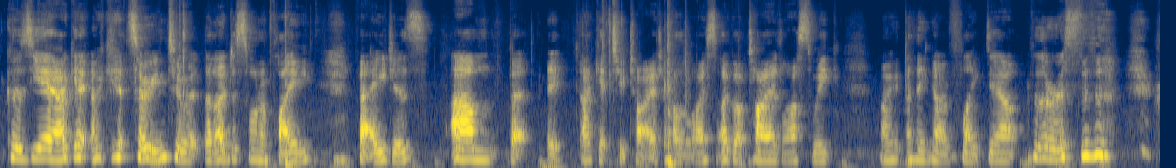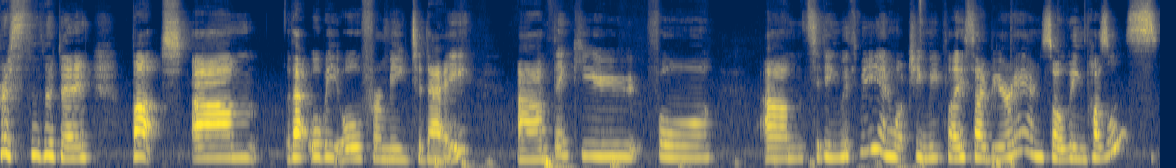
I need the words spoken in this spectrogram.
because yeah, I get I get so into it that I just want to play for ages. Um, but it, I get too tired otherwise. I got tired last week. I, I think I've flaked out for the rest of the rest of the day. But um, that will be all from me today. Um, thank you for um, sitting with me and watching me play Syberia and solving puzzles.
